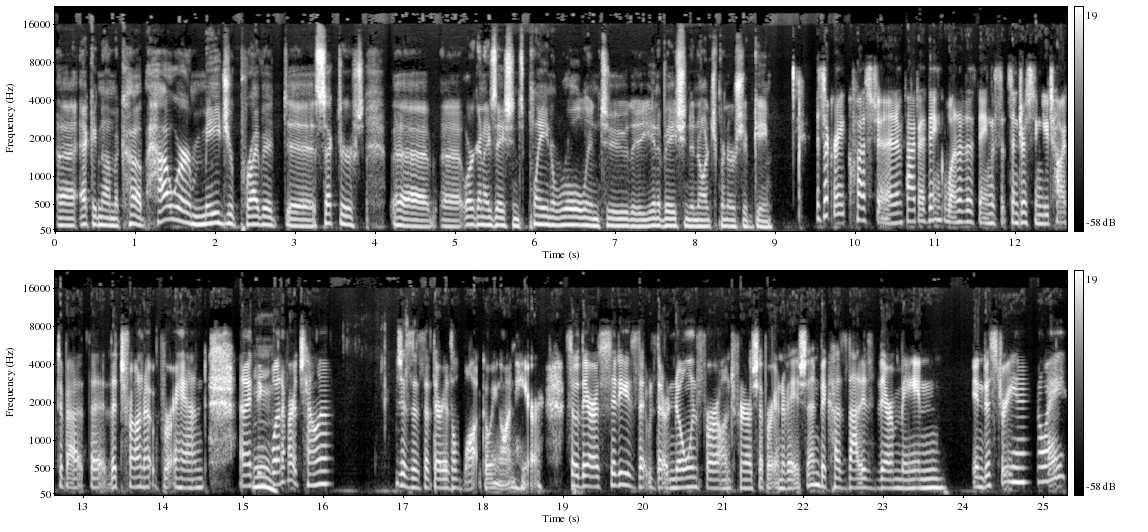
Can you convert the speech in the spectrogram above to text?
uh, economic hub. How are major private uh, sectors uh, uh, organizations playing a role into the innovation and entrepreneurship game? It's a great question. And in fact, I think one of the things that's interesting, you talked about the, the Toronto brand. And I think mm. one of our challenges is that there is a lot going on here. So there are cities that, that are known for entrepreneurship or innovation because that is their main industry in a way.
